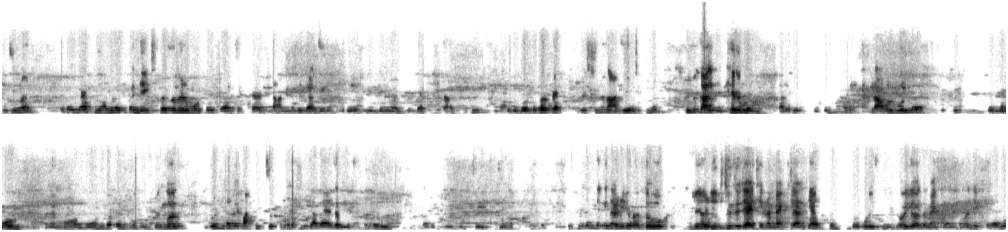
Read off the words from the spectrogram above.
কিছু নয়। এটা জাস্ট নর্মাল একটা নেক্সট প্রোগ্রামের মতো একটা টান মধ্যে যার জন্য জন্য একদিন কিন্তু গতকাল প্র্যাকটিস এসেছিলেন। কিন্তু কালকে খেলবেন না। কালকে রাহুল বলল, যে মোহন মানে ম- মোহনবাগান এবং বেঙ্গল তারা একটা সেখান থেকে দাঁড়িয়ে হয়তো রিস্ক নিতে চাইছে না। ম্যাকলানকে একদম পুরোপুরি ফিট হয়ে হয়তো ম্যাকলানকে আমরা দেখতে পাবো।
